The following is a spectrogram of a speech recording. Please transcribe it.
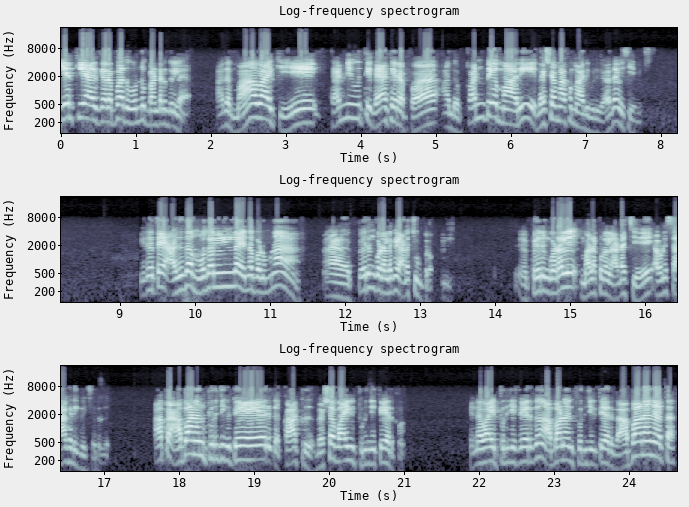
இயற்கையாக இருக்கிறப்ப அது ஒன்றும் பண்ணுறதில்ல அதை மாவாக்கி தண்ணி ஊத்தி வேகிறப்ப அந்த பண்பே மாறி விஷமாக மாறி விடுது அதான் விஷயம். இதை அதுதான் முதல்ல என்ன பண்ணும்னா பெருங்குடலை போய் அடைச்சி விட்டுரும். பெருங்குடல் மலைக்குடல் அடைச்சி அவனை சாகடிக்க வச்சிருது. அப்ப அபானன் புரிஞ்சுக்கிட்டே இருக்கு காற்று விஷவாயு புரிஞ்சுக்கிட்டே இருக்கும். என்ன வாய் புரிஞ்சுக்கிட்டே இருக்கும்? அபானன் புரிஞ்சுக்கிட்டே இருக்கு. அபானன் க-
